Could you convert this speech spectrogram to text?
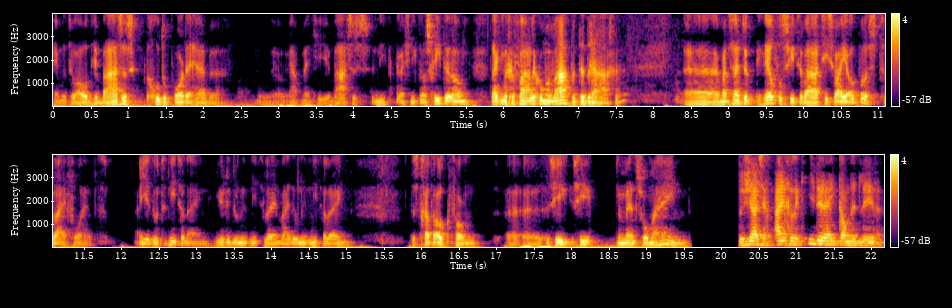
Je moet wel je basis goed op orde hebben. Ja, met je, je basis, niet, als je niet kan schieten, dan lijkt me gevaarlijk om een wapen te dragen. Uh, maar er zijn natuurlijk heel veel situaties waar je ook wel eens twijfel hebt. En je doet het niet alleen. Jullie doen het niet alleen, wij doen het niet alleen. Dus het gaat ook van, uh, uh, zie, zie ik de mensen om me heen. Dus jij zegt eigenlijk, iedereen kan dit leren?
